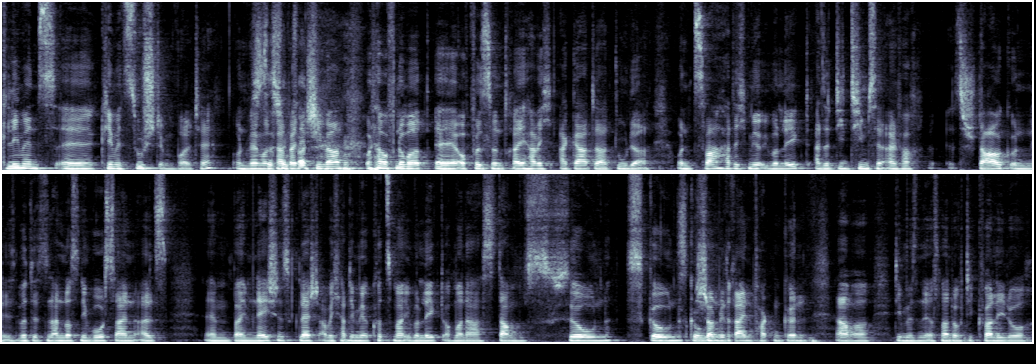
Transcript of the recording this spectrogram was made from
Clemens, äh, Clemens zustimmen wollte. Und wenn wir gerade bei den? Ski waren. Und auf Nummer, äh, auf Position 3 habe ich Agatha Duda. Und zwar hatte ich mir überlegt, also die Teams sind einfach stark und es wird jetzt ein anderes Niveau sein als ähm, beim Nations Clash, aber ich hatte mir kurz mal überlegt, ob wir da Stump Scone, Scone, Scone. schon mit reinpacken können, aber die müssen erstmal durch die Quali durch.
